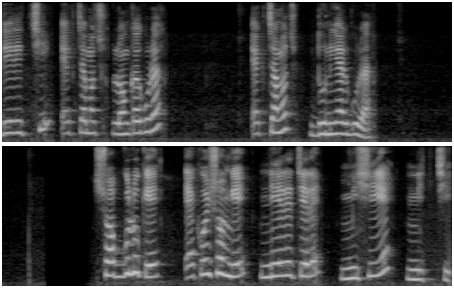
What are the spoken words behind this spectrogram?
দিয়ে দিচ্ছি এক চামচ লঙ্কা গুঁড়া। এক চামচ ধনিয়ার গুঁড়া। সবগুলোকে একই সঙ্গে নেড়ে চেড়ে মিশিয়ে নিচ্ছি।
